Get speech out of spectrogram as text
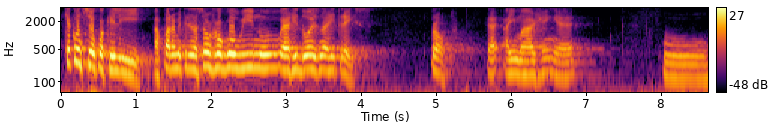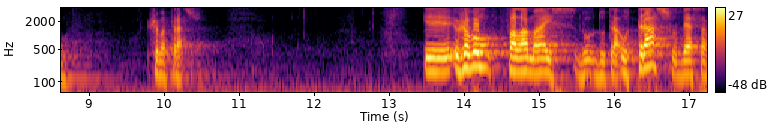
O que aconteceu com aquele i? A parametrização jogou o i no R2, no R3. Pronto. É, a imagem é o chama traço. Eu já vou falar mais do, do tra o traço dessa,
